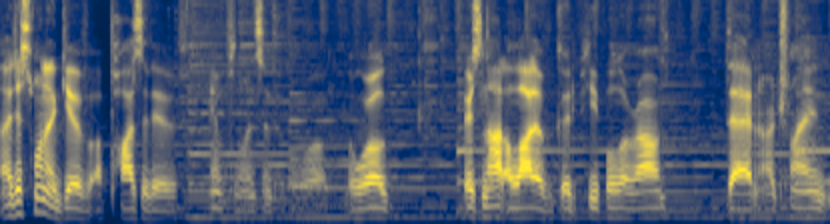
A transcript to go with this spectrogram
I just want to give a positive influence into the world. The world, there's not a lot of good people around that are trying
